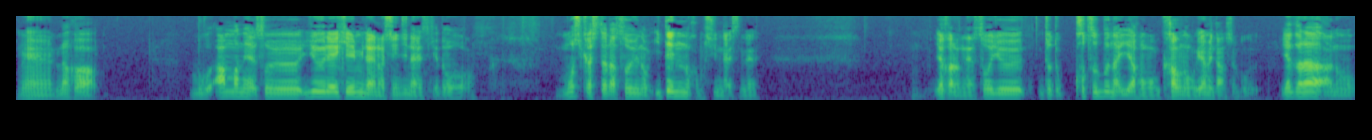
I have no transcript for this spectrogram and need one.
ねえ、なんか、僕、あんまね、そういう幽霊系みたいなのは信じないですけど、もしかしたらそういうのいてんのかもしんないですね。やからね、そういう、ちょっと小粒なイヤホンを買うのをやめたんですよ、僕。やから、あの、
